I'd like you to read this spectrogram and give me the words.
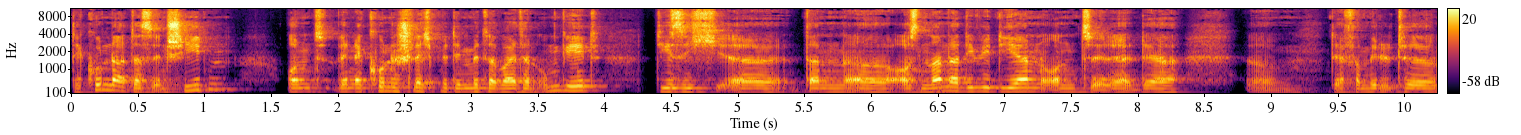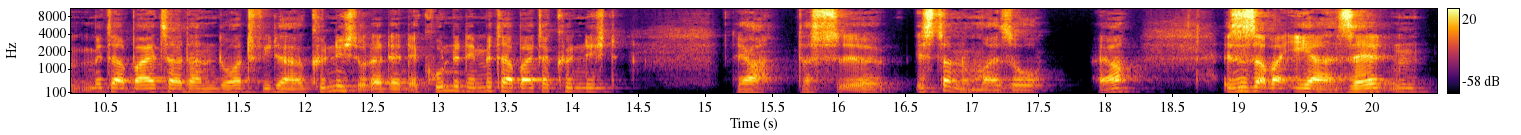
Der Kunde hat das entschieden und wenn der Kunde schlecht mit den Mitarbeitern umgeht, die sich äh, dann äh, auseinander dividieren und äh, der, äh, der vermittelte Mitarbeiter dann dort wieder kündigt oder der, der Kunde den Mitarbeiter kündigt, ja, das äh, ist dann nun mal so. Ja. Es ist aber eher selten,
